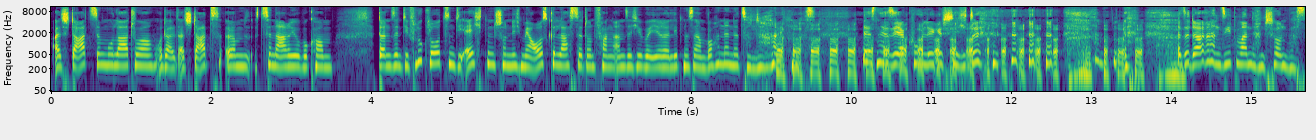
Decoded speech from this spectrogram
als Startsimulator oder als, als Startszenario ähm, bekommen, dann sind die Fluglotsen, die echten, schon nicht mehr ausgelastet und fangen an, sich über ihre Erlebnisse am Wochenende zu unterhalten. Das ist eine sehr coole Geschichte. also daran sieht man dann schon, was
